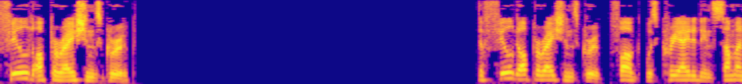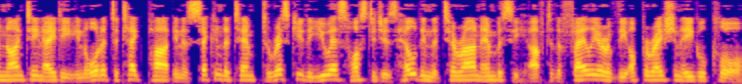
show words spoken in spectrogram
Field Operations Group The Field Operations Group was created in summer 1980 in order to take part in a second attempt to rescue the U.S. hostages held in the Tehran embassy after the failure of the Operation Eagle Claw.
